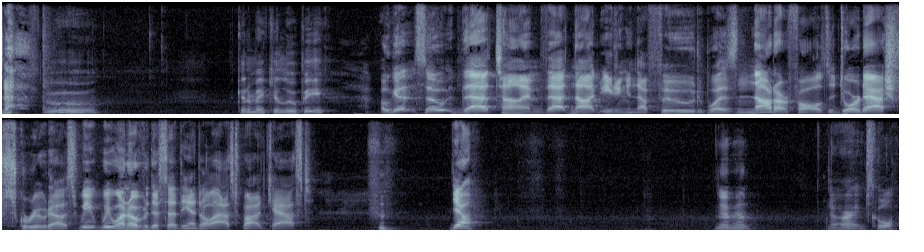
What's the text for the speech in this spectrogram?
Ooh. Gonna make you loopy? Okay, so that time, that not eating enough food was not our fault. DoorDash screwed us. We we went over this at the end of last podcast. yeah, Yeah, man. All right, cool.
